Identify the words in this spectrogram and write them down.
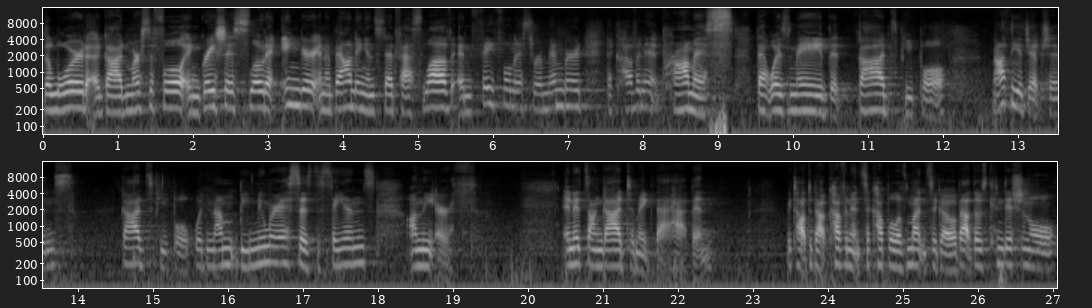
The Lord, a God merciful and gracious, slow to anger, and abounding in steadfast love and faithfulness, remembered the covenant promise that was made that God's people, not the Egyptians, God's people would be numerous as the sands on the earth. And it's on God to make that happen. We talked about covenants a couple of months ago, about those conditional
